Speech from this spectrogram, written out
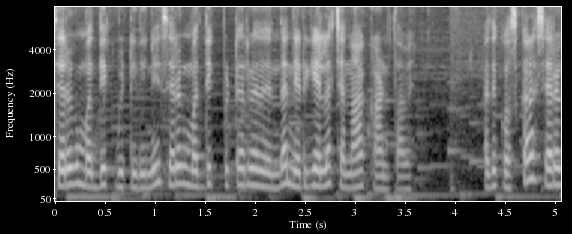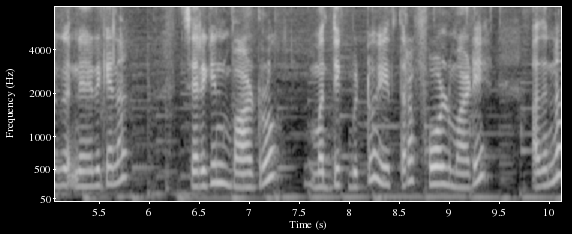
ಸೆರಗು ಮಧ್ಯಕ್ಕೆ ಬಿಟ್ಟಿದ್ದೀನಿ. ಸೆರಗು ಮಧ್ಯಕ್ಕೆ ಬಿಟ್ಟಿರೋದ್ರಿಂದ ನೆರಿಗೆ ಎಲ್ಲ ಚೆನ್ನಾಗಿ ಕಾಣ್ತವೆ. ಅದಕ್ಕೋಸ್ಕರ ಸೆರಗು, ನೆರಿಗೆನ ಸೆರಗಿನ ಬಾರ್ಡ್ರು ಮಧ್ಯಕ್ಕೆ ಬಿಟ್ಟು ಈ ಥರ ಫೋಲ್ಡ್ ಮಾಡಿ ಅದನ್ನು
